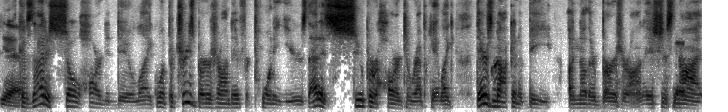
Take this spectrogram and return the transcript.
Yeah, because that is so hard to do. Like what Patrice Bergeron did for 20 years, that is super hard to replicate. Like there's not going to be another Bergeron. It's just Yeah. not,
